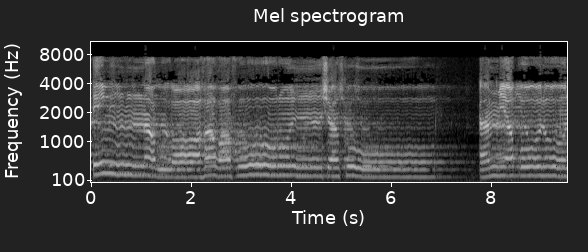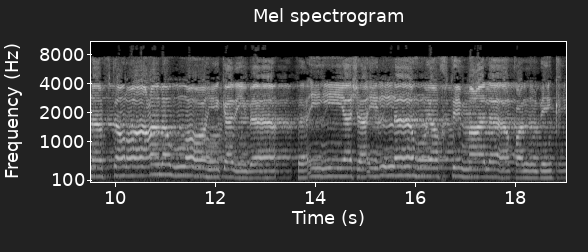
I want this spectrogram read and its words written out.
إن الله غفور شكور أم يقولون افترى على الله كذبا فإن يشأ الله يختم على قلبك.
